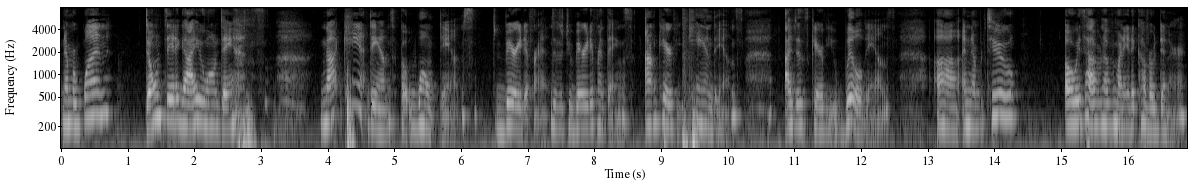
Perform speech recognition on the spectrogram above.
number one, don't date a guy who won't dance. Not can't dance, but won't dance It's very different. Those are two very different things. I don't care if you can dance, I just care if you will dance. Uh, and number two, always have enough money to cover dinner.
